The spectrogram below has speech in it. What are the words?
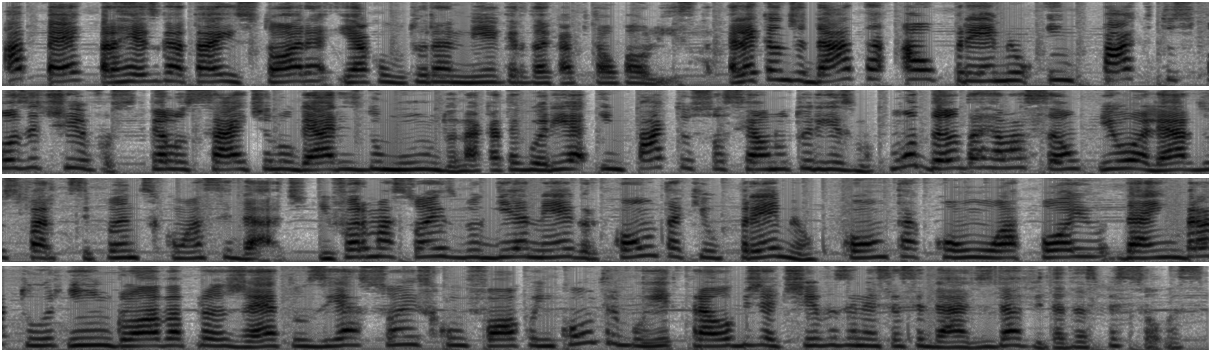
a pé para resgatar a história e a cultura negra da capital paulista. Ela é candidata ao prêmio Impactos Positivos pelo site Lugares do Mundo, na categoria Impacto Social no Turismo, mudando a relação e o olhar dos participantes com a cidade. Informações do Guia Negro conta que o prêmio conta com o apoio da Embratur e engloba projetos e ações com foco em contribuir para objetivos e necessidades da vida das pessoas.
